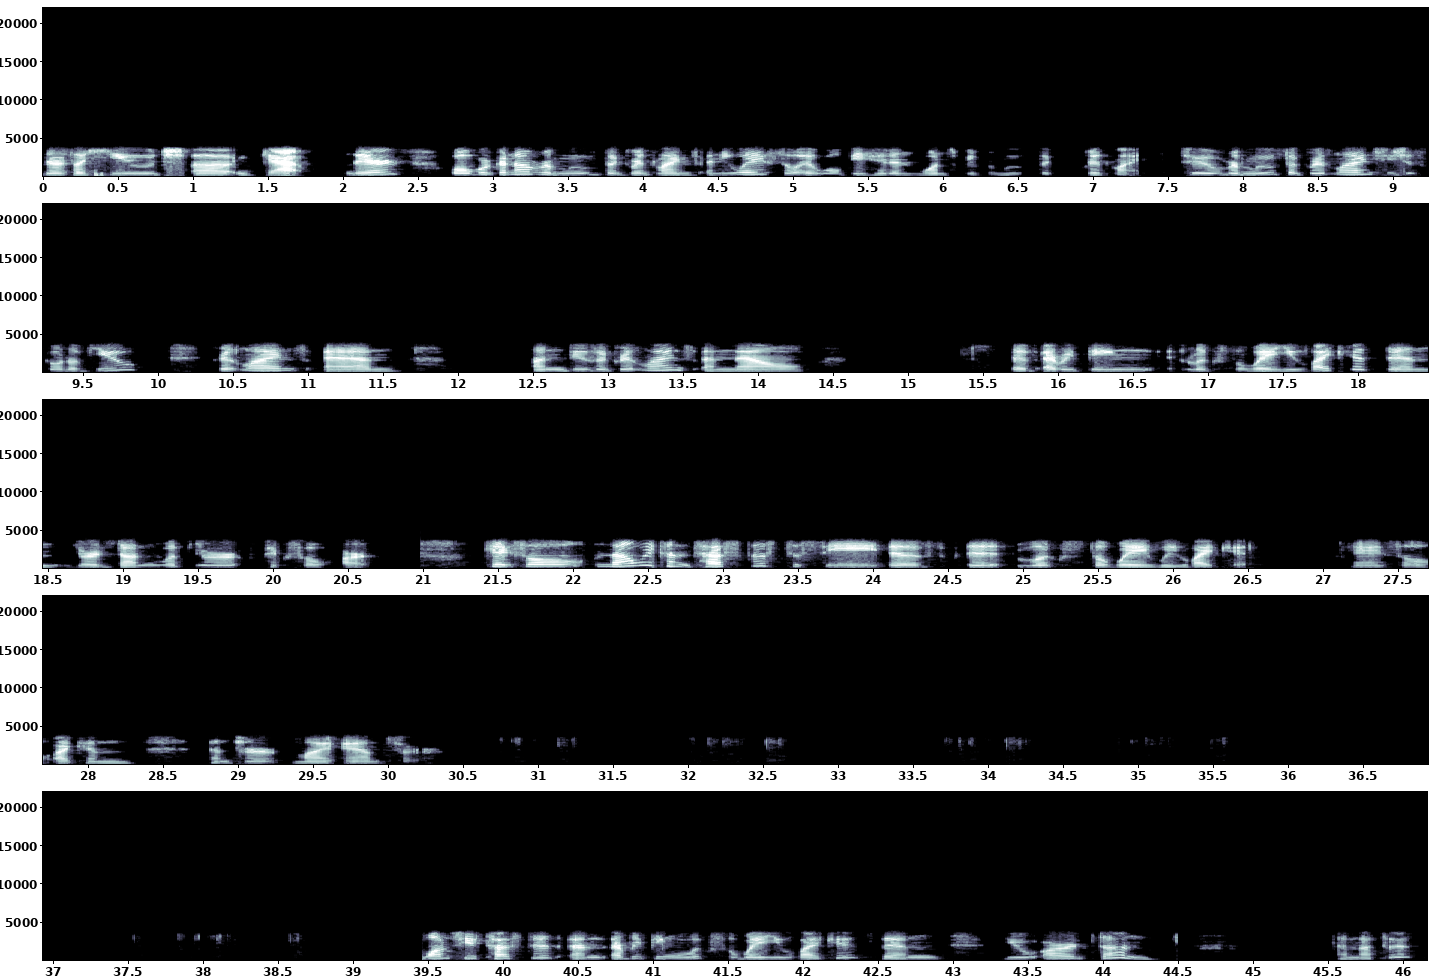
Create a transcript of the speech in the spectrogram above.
there's a huge uh, gap there. Well, we're going to remove the grid lines anyway, so it will be hidden once we remove the grid lines. To remove the grid lines, you just go to View, Grid Lines, and undo the grid lines. And now, if everything looks the way you like it, then you're done with your pixel art. Okay, so now we can test this to see if it looks the way we like it. Okay, so I can enter my answer. Once you test it and everything looks the way you like it, then you are done. And that's it.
